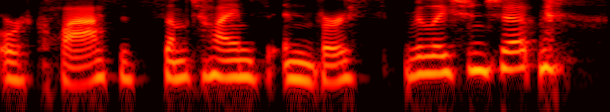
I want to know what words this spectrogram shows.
or class. It's sometimes inverse relationship.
